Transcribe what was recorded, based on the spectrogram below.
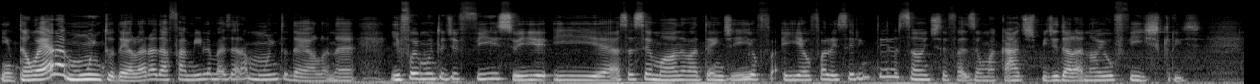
Então era muito dela, era da família, mas era muito dela, né? E foi muito difícil. E, e essa semana eu atendi e eu, e eu falei: seria interessante você fazer uma carta de despedida. Ela, não, eu fiz, Cris.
